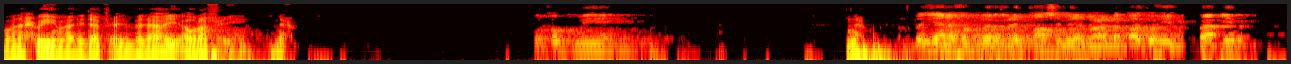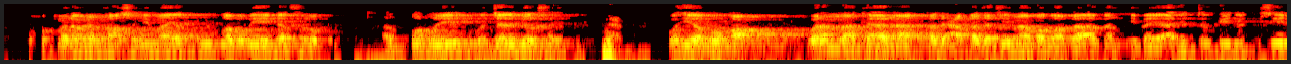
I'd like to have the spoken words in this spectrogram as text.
ونحوهما لدفع البلاء أو رفعه. نعم. وحكم نعم. بين حكم نوع خاص من المعلقات وهي التمائم وحكم نوع خاص مما يطلب به دفع الضر وجلب الخير نعم. وهي الرقى ولما كان قد عقد فيما مضى بابا في بيان التوحيد التفسير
